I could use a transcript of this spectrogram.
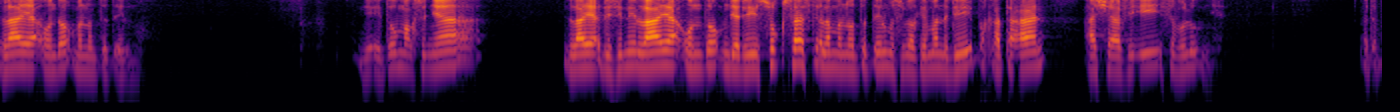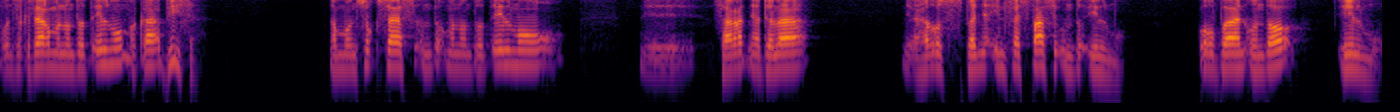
layak untuk menuntut ilmu yaitu maksudnya layak di sini layak untuk menjadi sukses dalam menuntut ilmu sebagaimana di perkataan Asy-Syafi'i sebelumnya. Adapun sekedar menuntut ilmu maka bisa. Namun sukses untuk menuntut ilmu ya, syaratnya adalah ya, harus banyak investasi untuk ilmu. Korban untuk ilmu.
